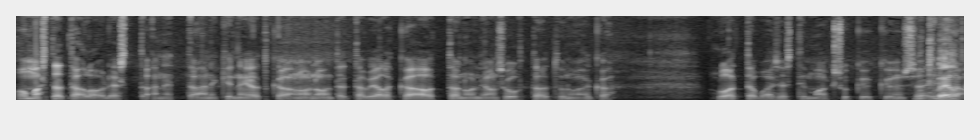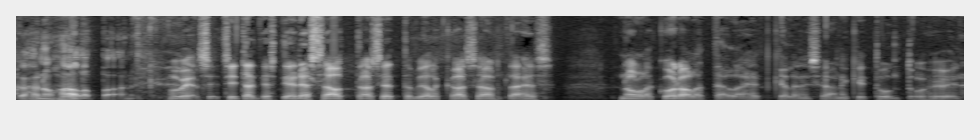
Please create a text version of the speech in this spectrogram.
omasta taloudestaan, että ainakin ne, jotka on, on tätä velkaa ottanut, niin on suhtautunut aika luottavaisesti maksukykyynsä. Mutta velkahan on halpaa nykyään. No, sitä tietysti edessä ottaa se, että velkaa saa lähes nolla korolla tällä hetkellä, niin se ainakin tuntuu hyvin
